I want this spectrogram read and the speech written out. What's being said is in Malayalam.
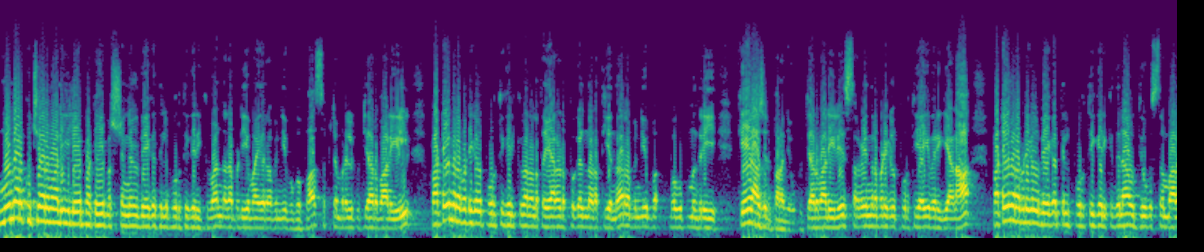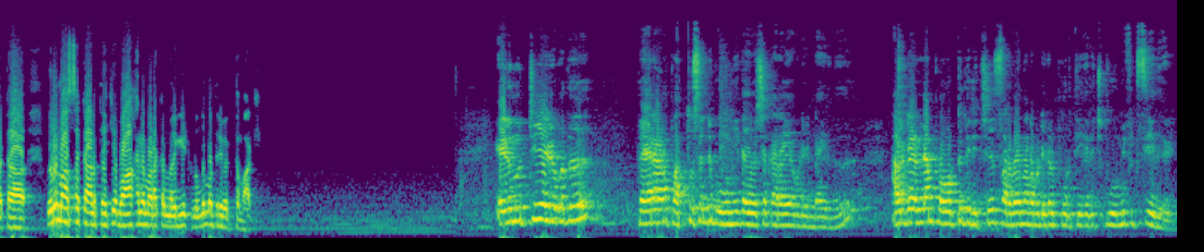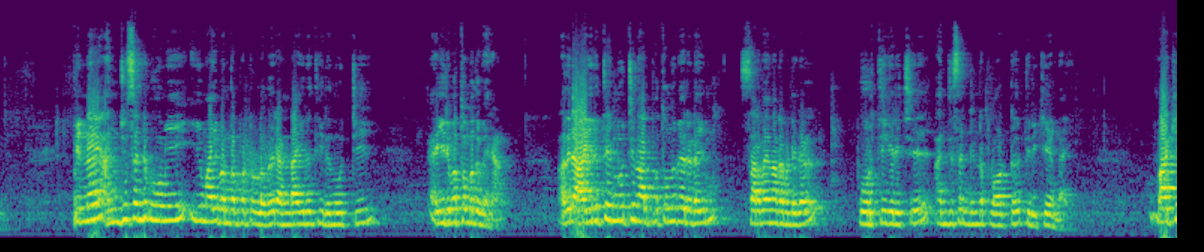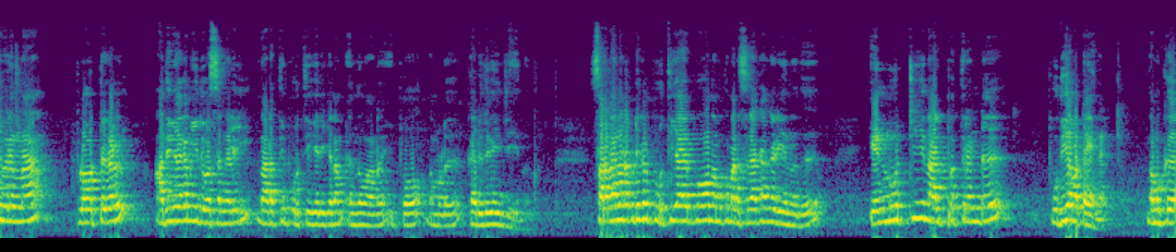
മൂന്നാർ കുറ്റിയാർവാളിയിലെ പട്ടയ പ്രശ്നങ്ങൾ വേഗത്തിൽ പൂർത്തീകരിക്കുവാൻ നടപടിയുമായി റവന്യൂ വകുപ്പ് സെപ്റ്റംബറിൽ കുറ്റിയാർവാളിയിൽ പട്ടയ നടപടികൾ പൂർത്തീകരിക്കുവാനുള്ള തയ്യാറെടുപ്പുകൾ നടത്തിയെന്ന് റവന്യൂ വകുപ്പ് മന്ത്രി കെ രാജൻ പറഞ്ഞു. കുറ്റിയാർവാളിയിലെ സർവേ നടപടികൾ പൂർത്തിയായി വരികയാണ്. പട്ടയ നടപടികൾ വേഗത്തിൽ പൂർത്തീകരിക്കുന്നതിന് ഉദ്യോഗസ്ഥന്മാർക്ക് ഒരു മാസക്കാലത്തേക്ക് വാഹനമടക്കം നൽകിയിട്ടുണ്ടെന്നും മന്ത്രി വ്യക്തമാക്കി. എഴുന്നൂറ്റി എഴുപത് പേരാണ് പത്തു സെന്റ് ഭൂമി കൈവശക്കാരായി അവിടെ ഉണ്ടായിരുന്നത്. അവരുടെ എല്ലാം പ്ലോട്ട് തിരിച്ച് സർവേ നടപടികൾ പൂർത്തീകരിച്ച് ഭൂമി ഫിക്സ് ചെയ്ത് കഴിഞ്ഞു. പിന്നെ അഞ്ചു സെന്റ് ഭൂമിയുമായി ബന്ധപ്പെട്ടുള്ളത് രണ്ടായിരത്തി ഇരുന്നൂറ്റി ഇരുപത്തൊമ്പത് പേരാണ്. അതിൽ ആയിരത്തി എണ്ണൂറ്റി നാൽപ്പത്തി ഒന്ന് പേരുടെയും സർവേ നടപടികൾ പൂർത്തീകരിച്ച് അഞ്ച് സെന്റിന്റെ പ്ലോട്ട് തിരിക്കുകയുണ്ടായി. ബാക്കി വരുന്ന പ്ലോട്ടുകൾ അതിവേഗം ഈ ദിവസങ്ങളിൽ നടത്തി പൂർത്തീകരിക്കണം എന്നുമാണ് ഇപ്പോൾ നമ്മൾ കരുതുകയും ചെയ്യുന്നത്. സർവേ നടപടികൾ പൂർത്തിയായപ്പോൾ നമുക്ക് മനസ്സിലാക്കാൻ കഴിയുന്നത് എണ്ണൂറ്റി നാൽപ്പത്തിരണ്ട് പുതിയ പട്ടയങ്ങൾ നമുക്ക്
